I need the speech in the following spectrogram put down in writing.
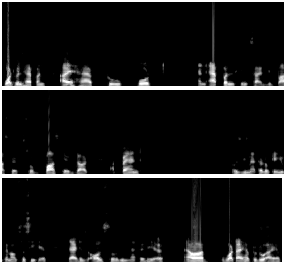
what will happen? I have to put an apple inside the basket. So basket dot append is the method. Okay you can also see here. That is also the method here. Or what i have to do i have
